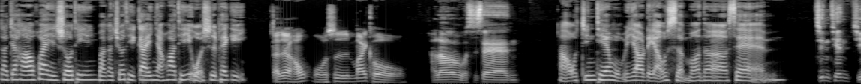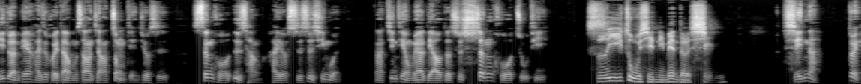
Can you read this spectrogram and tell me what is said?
大家好，欢迎收听巴卡丘提盖营养话题，我是 Peggy。大家好，我是 Michael。Hello，我是 Sam。好，今天我们要聊什么呢？Sam，今天极短篇还是回到我们上次讲的重点，就是生活日常还有时事新闻。那今天我们要聊的是生活主题，食衣住行里面的行，行啊，对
